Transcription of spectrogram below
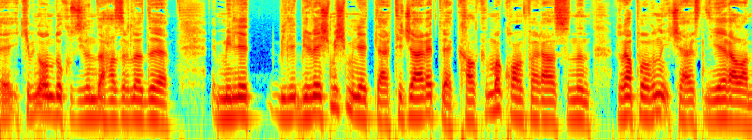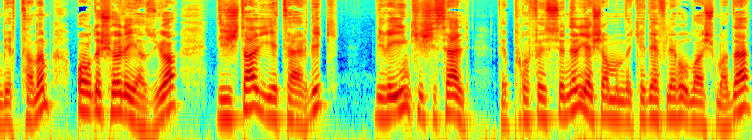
e, 2019 yılında hazırladığı Millet Birleşmiş Milletler Ticaret ve Kalkınma Konferansı'nın raporunun içerisinde yer alan bir tanım. Orada şöyle yazıyor. Dijital yeterlik bireyin kişisel ve profesyonel yaşamındaki hedeflere ulaşmada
